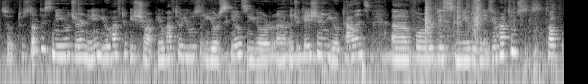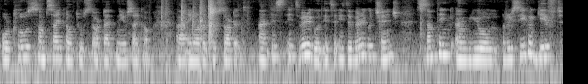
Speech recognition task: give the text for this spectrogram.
so to start this new journey you have to be sharp. You have to use your skills your uh, education your talents uh, for this new beginnings. You have to stop or close some cycle to start that new cycle uh, in order to start it. And it's it's very good. It's a, it's a very good change. Something um, you'll receive a gift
